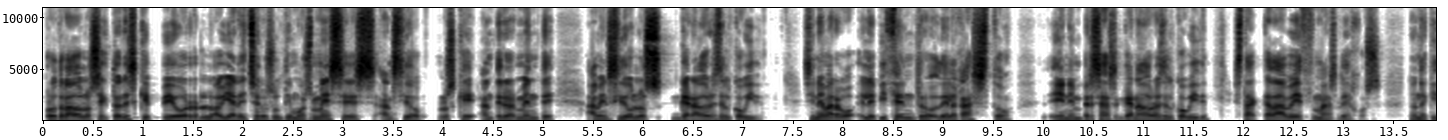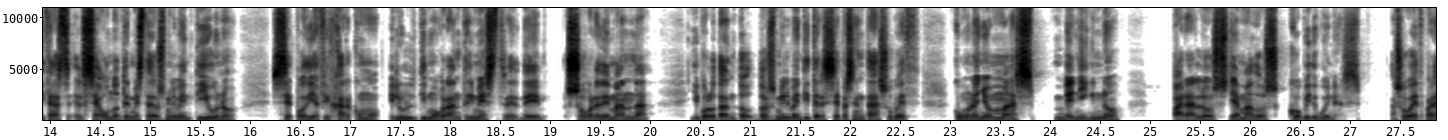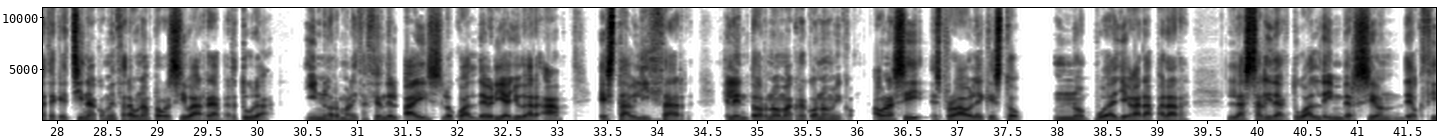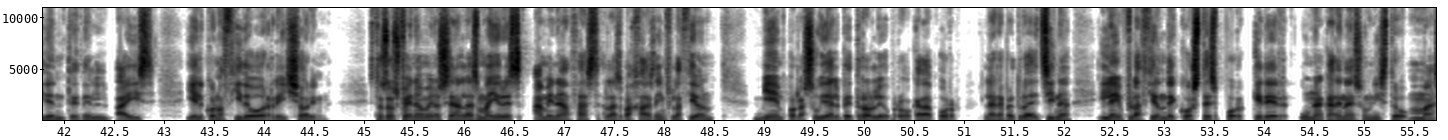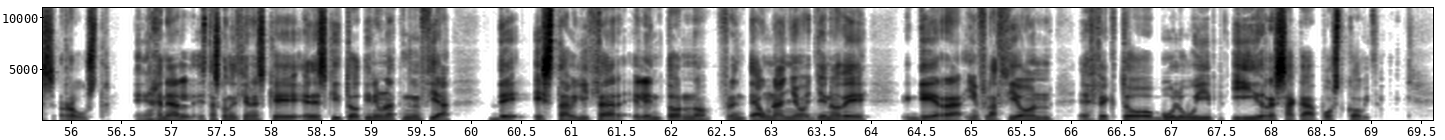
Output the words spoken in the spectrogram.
Por otro lado, los sectores que peor lo habían hecho en los últimos meses han sido los que anteriormente habían sido los ganadores del COVID. Sin embargo, el epicentro del gasto en empresas ganadoras del COVID está cada vez más lejos, donde quizás el segundo trimestre de 2021 se podía fijar como el último gran trimestre de sobredemanda, y por lo tanto 2023 se presenta a su vez como un año más benigno para los llamados COVID winners. A su vez parece que China comenzará una progresiva reapertura y normalización del país, lo cual debería ayudar a estabilizar el entorno macroeconómico. Aún así, es probable que esto no pueda llegar a parar la salida actual de inversión de Occidente del país y el conocido reshoring. Estos dos fenómenos serán las mayores amenazas a las bajadas de inflación, bien por la subida del petróleo provocada por la reapertura de China y la inflación de costes por querer una cadena de suministro más robusta. En general, estas condiciones que he descrito tienen una tendencia de estabilizar el entorno frente a un año lleno de guerra, inflación, efecto bullwhip y resaca post-COVID.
